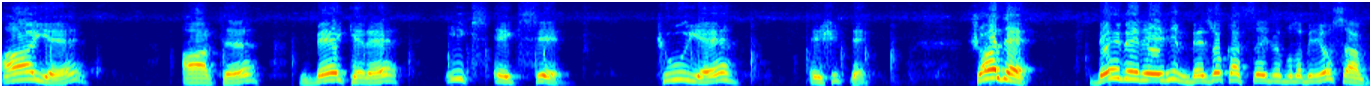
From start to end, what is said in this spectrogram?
AY artı B kere X eksi QY eşit D. Şu halde B ve R'nin bezo katsayılarını bulabiliyorsam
